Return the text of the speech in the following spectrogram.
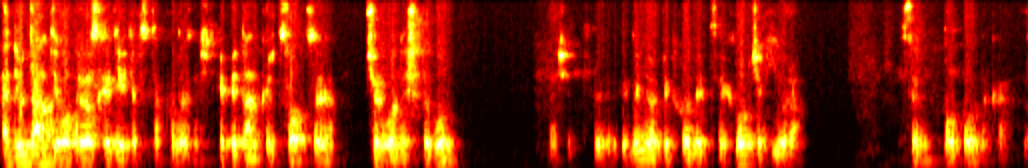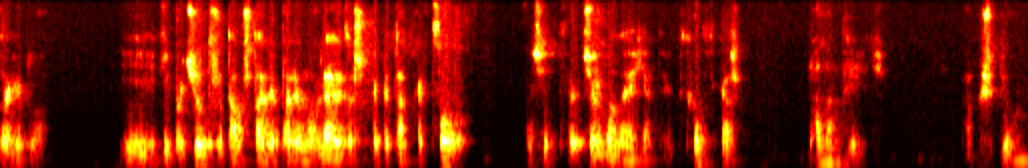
Ад'ютант його превосходительства, коли значить, капітан Кольцов, це червоний шпигун. Значить, до нього підходить цей хлопчик Юра, син полковника загиблого, і який почув, що там в штабі перемовляються, що капітан Кольцов, значить, червоний агент. Підходить і каже: Пан Андрійович, а ви шпіон?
